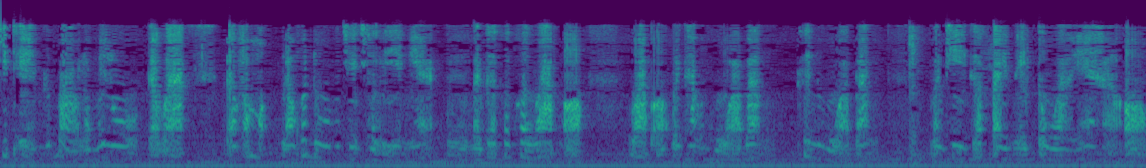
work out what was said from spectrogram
คิดเองหรือเปล่าเราไม่รู้ แต่ว่า เราก็มองเราก็ดูมันเฉยๆอย่างเงี้ยเออมันก็ค่อยๆวาบออกวาบออกไปทางหัวบ้าง ขึ้นหัวบ้าง บางทีก็ไปในตัวเงี้ยค่ะ ออก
